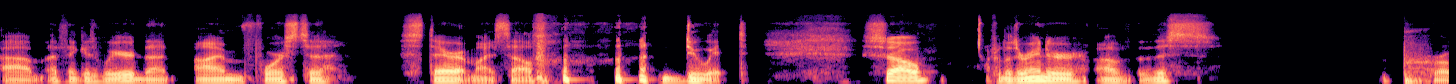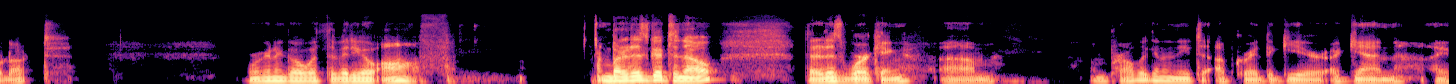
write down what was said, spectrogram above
um, I think it's weird that I'm forced to stare at myself do it. So, for the remainder of this product, we're going to go with the video off. But it is good to know that it is working. Um, I'm probably going to need to upgrade the gear again. I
